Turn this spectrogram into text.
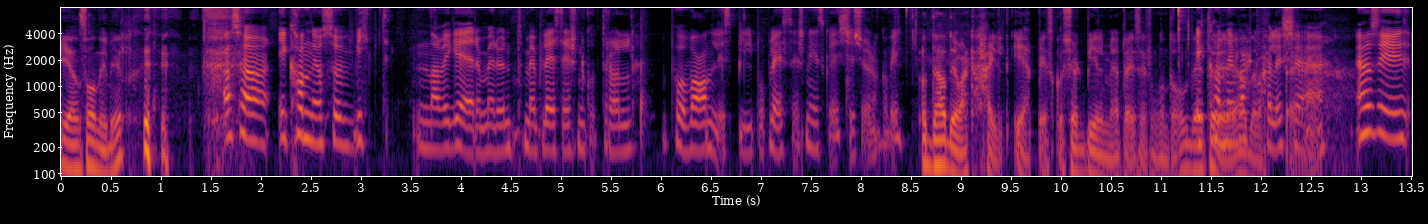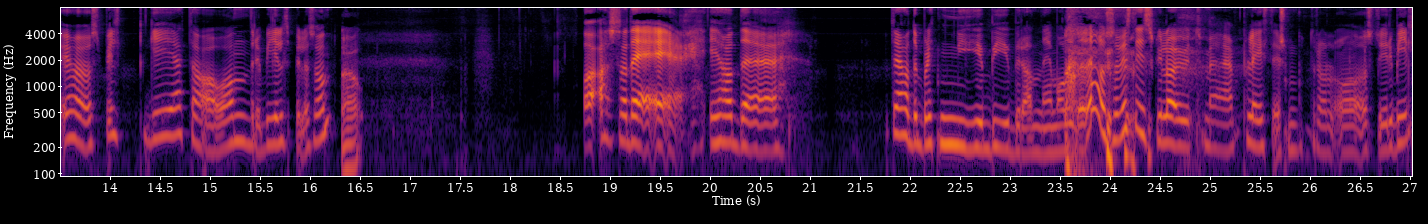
i en Sony-bil. Altså, jeg kan jo så vidt navigere meg rundt med PlayStation-kontroll på vanlig spill på PlayStation. Jeg skal ikke kjøre noen bil. Og det hadde jo vært helt episk å kjøre bil med PlayStation-kontroll. Det Jeg kan kan i hvert fall ikke altså, jeg, jeg har jo spilt GTA og andre bilspill og sånn. Ja. Og altså, det er Jeg hadde Det hadde blitt ny bybrann i Molde, det. Altså, hvis de skulle ut med PlayStation-kontroll og styre bil.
